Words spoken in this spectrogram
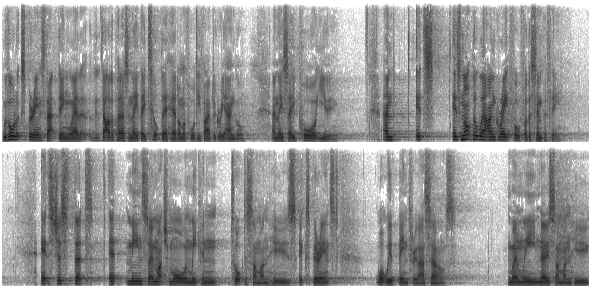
we've all experienced that thing where the, the other person, they, they tilt their head on a 45 degree angle and they say, Poor you. And it's, it's not that we're ungrateful for the sympathy, it's just that it means so much more when we can talk to someone who's experienced what we've been through ourselves. When we know someone who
